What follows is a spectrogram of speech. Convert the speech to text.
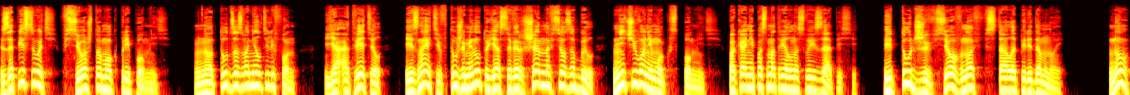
записывать все, что мог припомнить. Но тут зазвонил телефон. Я ответил, и знаете, в ту же минуту я совершенно все забыл, ничего не мог вспомнить, пока не посмотрел на свои записи. И тут же все вновь встало передо мной. Ну,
